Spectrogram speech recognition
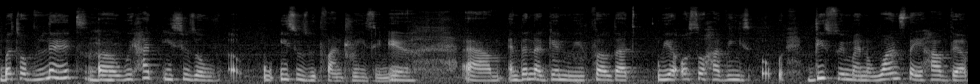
But of late, uh, we had issues of uh, issues with fundraising. Yeah. Um, and then again, we felt that we are also having these women once they have their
